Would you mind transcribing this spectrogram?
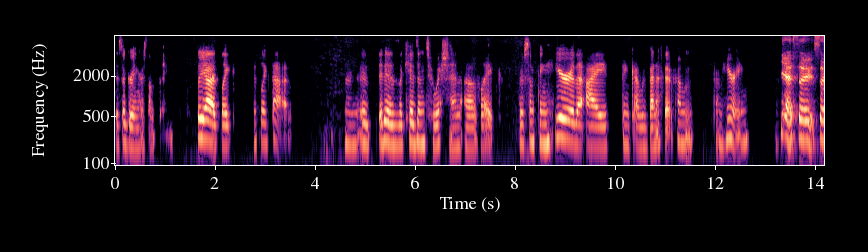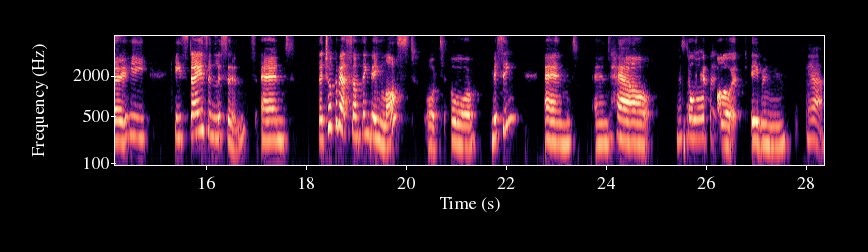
disagreeing or something. So yeah, it's like it's like that. And it, it is the kid's intuition of like there's something here that I think I would benefit from from hearing. Yeah, so so he he stays and listens and they talk about something being lost or or missing and and how Mr. Wolf, can follow it even yeah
